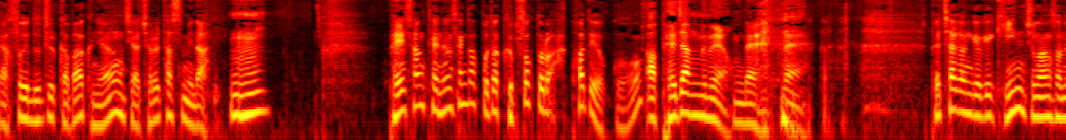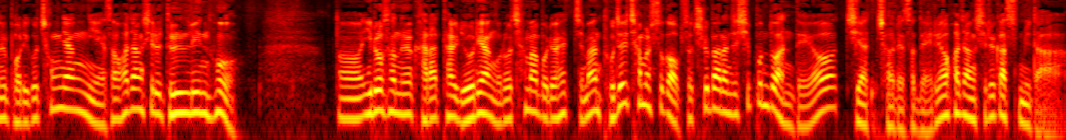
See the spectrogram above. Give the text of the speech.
약속이 늦을까봐 그냥 지하철을 탔습니다. 음, 배 상태는 생각보다 급속도로 악화되었고 아 배 장르네요. 네. 네, 배차 간격이 긴 중앙선을 버리고 청량리에서 화장실을 들린 후 어, 1호선을 갈아탈 요량으로 참아보려 했지만 도저히 참을 수가 없어 출발한 지 10분도 안 되어 지하철에서 내려 화장실을 갔습니다.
